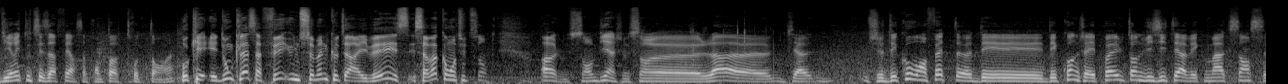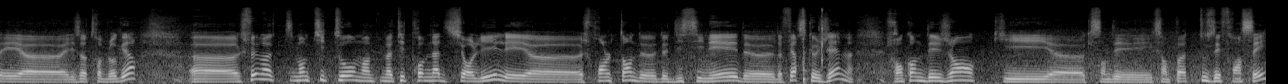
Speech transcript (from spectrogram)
virer toutes ces affaires, ça prend pas trop de temps. Hein. Ok, et donc là, ça fait une semaine que tu es arrivé. Et ça va Comment tu te sens? Ah, je me sens bien. Je me sens là je découvre en fait euh, des, coins que j'avais pas eu le temps de visiter avec Maxence et, euh, les autres blogueurs. Euh, je fais mon petit tour, ma, petite promenade sur l'île et je prends le temps de, dessiner, de, faire ce que j'aime. Je rencontre des gens qui, qui sont des, sont pas tous des Français,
